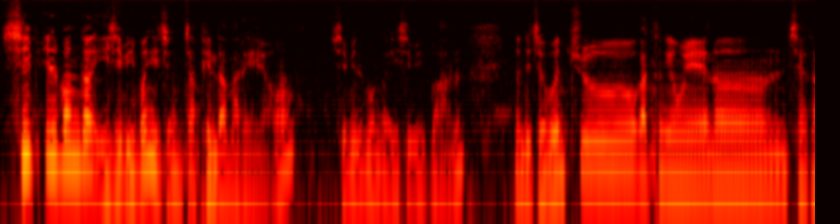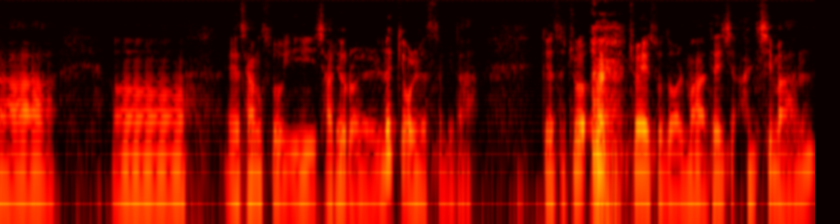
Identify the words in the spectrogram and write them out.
11번과 22번이 지금 잡힌단 말이에요. 11번과 22번. 근데 저번 주 같은 경우에는 제가 어, 예상수 이 자료를 늦게 올렸습니다. 그래서 조, 조회수도 얼마 되지 않지만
